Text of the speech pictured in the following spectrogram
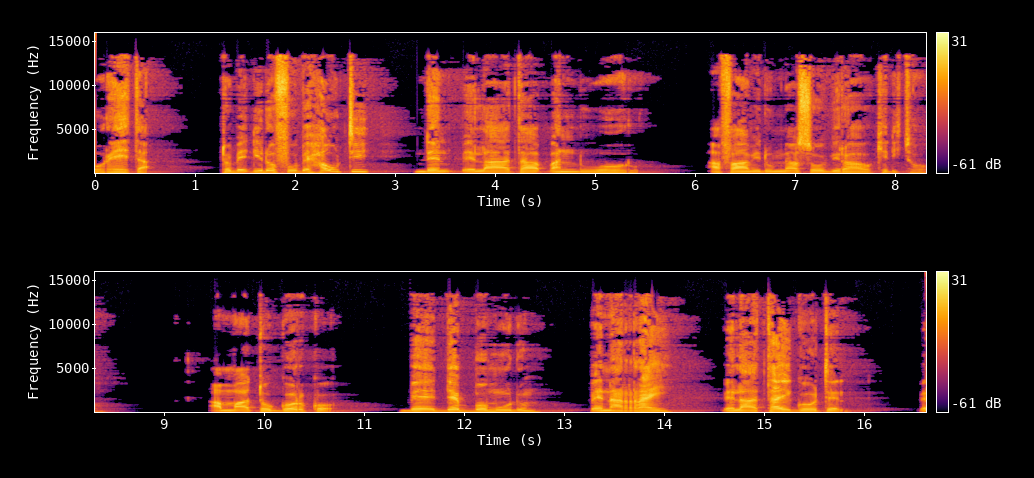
o reeta. To ɓe ɗiɗo fuu ɓe hawti nden ɓe laata ɓandu wooru. A faami ɗum na sobiraawo keɗitoo. Amma to gorko be debbo muɗum ɓe narray ɓe laatay gotel ɓe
